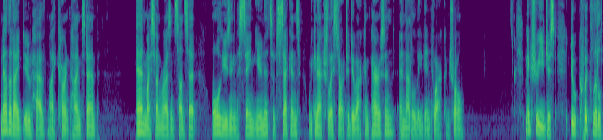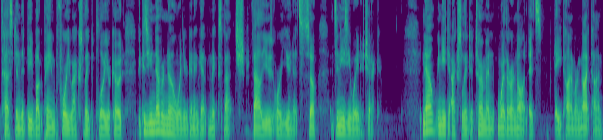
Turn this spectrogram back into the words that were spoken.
Now that I do have my current timestamp and my sunrise and sunset all using the same units of seconds, we can actually start to do our comparison and that'll lead into our control. Make sure you just do a quick little test in the debug pane before you actually deploy your code because you never know when you're going to get mixed match values or units, so it's an easy way to check. Now we need to actually determine whether or not it's daytime or nighttime,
